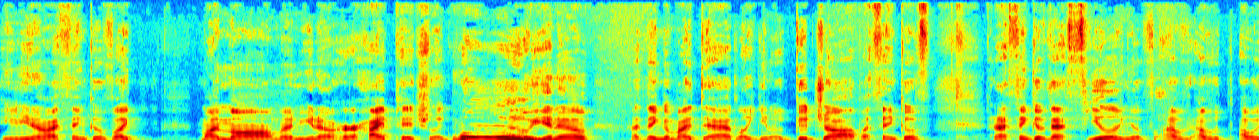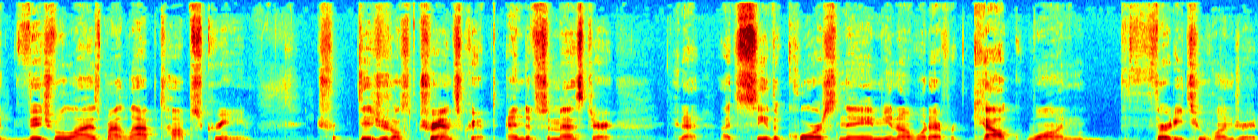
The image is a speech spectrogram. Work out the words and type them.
And you know i think of like my mom and you know her high pitch like woo you know? I think of my dad like you know good job. I think of and i think of that feeling of i would i would, I would visualize my laptop screen tr- digital transcript end of semester and I, i'd see the course name you know whatever calc 1 3200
